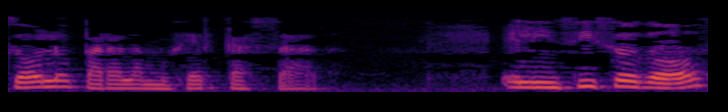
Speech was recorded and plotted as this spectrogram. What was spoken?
solo para la mujer casada. El inciso 2,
